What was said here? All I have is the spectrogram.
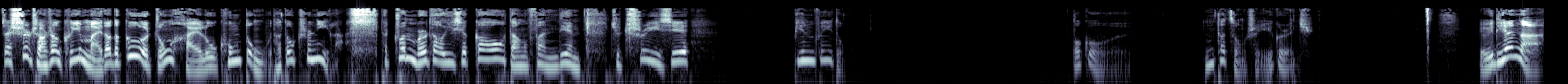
在市场上可以买到的各种海陆空动物，他都吃腻了。他专门到一些高档饭店去吃一些濒危动物。不过，他总是一个人去。有一天呢，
